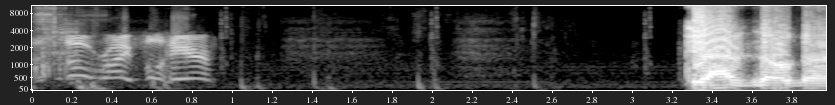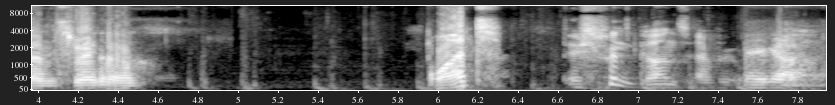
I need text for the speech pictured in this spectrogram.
Assault rifle here. Dude, I have no guns right now. What? There's been guns everywhere. There you go.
